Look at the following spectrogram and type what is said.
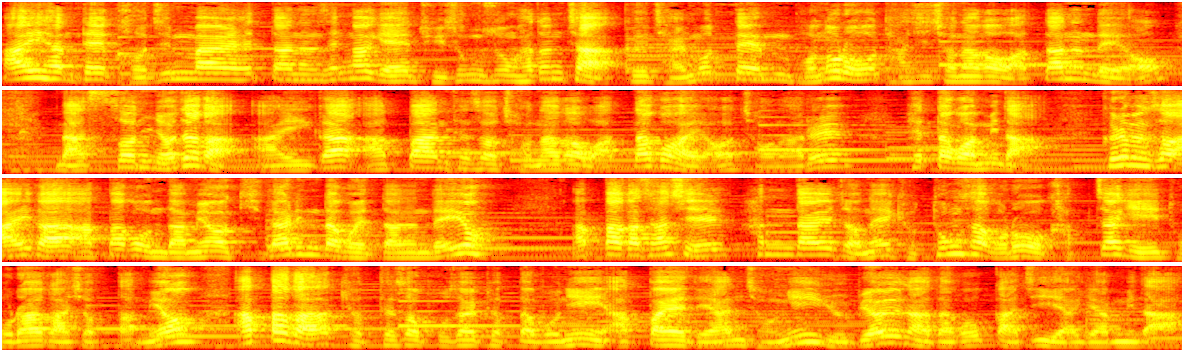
아이한테 거짓말 했다는 생각에 뒤숭숭 하던 차 그 잘못된 번호로 다시 전화가 왔다는데요. 낯선 여자가 아이가 아빠한테서 전화가 왔다고 하여 전화를 했다고 합니다. 그러면서 아이가 아빠가 온다며 기다린다고 했다는데요. 아빠가 사실 한 달 전에 교통사고로 갑자기 돌아가셨다며 아빠가 곁에서 보살폈다 보니 아빠에 대한 정이 유별나다고까지 이야기합니다.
